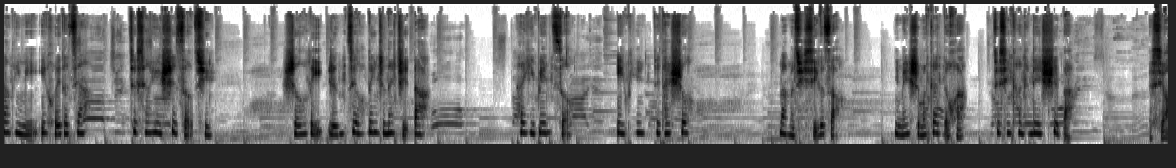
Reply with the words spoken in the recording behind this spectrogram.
张丽敏一回到家，就向浴室走去，手里仍旧拎着那纸袋。她一边走，一边对他说：“妈妈去洗个澡，你没什么干的话，就先看看电视吧。”“行，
